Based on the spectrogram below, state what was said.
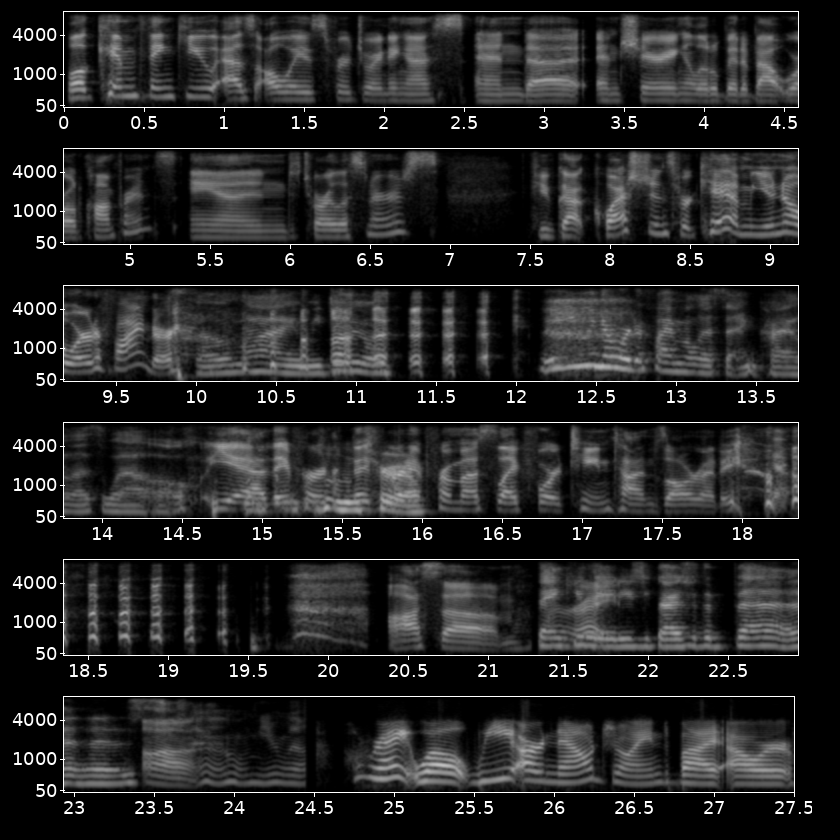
Well, Kim, thank you as always for joining us and uh, and sharing a little bit about World Conference. And to our listeners, if you've got questions for Kim, you know where to find her. Oh my, we do. we know where to find Melissa and Kyle as well. Yeah, they've heard they've heard it from us like 14 times already. Yeah. Awesome. Thank All you, right. ladies. You guys are the best. Oh, you're welcome. All right. Well, we are now joined by our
